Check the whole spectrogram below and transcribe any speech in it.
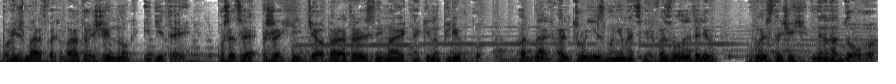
Поміж мертвих багато жінок і дітей. Усе це жахіття оператори знімають на кіноплівку. Однак альтруїзму німецьких визволителів вистачить ненадовго.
